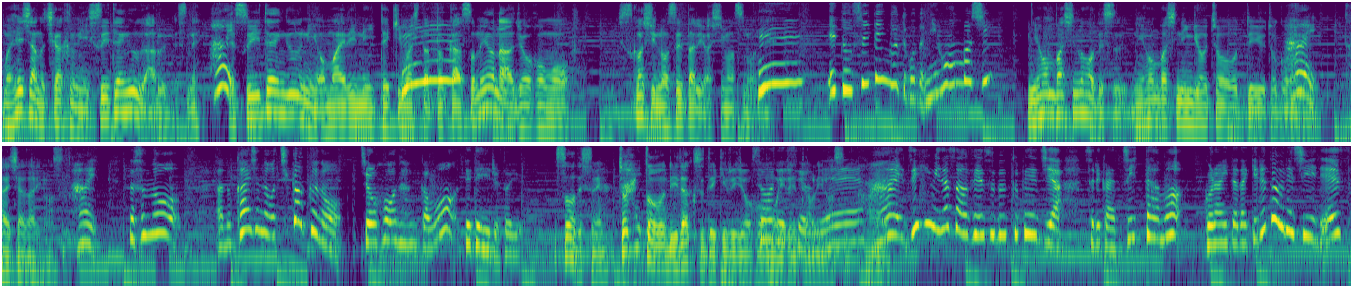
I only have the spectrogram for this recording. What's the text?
まあ、弊社の近くに水天宮があるんですね、はい。で水天宮にお参りに行ってきましたとか、そのような情報も少し載せたりはしますので。えっと水天宮ってことは日本橋？日本橋の方です。日本橋人形町っていうところはい。に会社があります、はい、でそのあの会社の近くの情報なんかも出ているという。そうですね。ちょっとリラックスできる情報も入れております,、ね。はい、ぜひ皆さんフェイスブックページやそれからツイッターもご覧いただけると嬉しいです。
